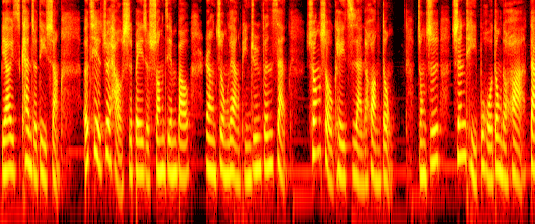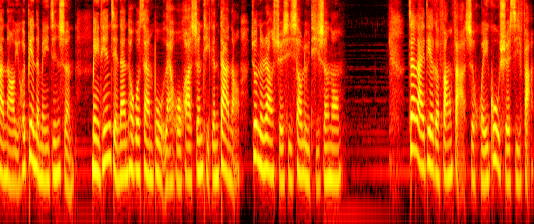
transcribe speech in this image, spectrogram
不要一直看着地上，而且最好是背着双肩包，让重量平均分散，双手可以自然的晃动。总之，身体不活动的话，大脑也会变得没精神。每天简单透过散步来活化身体跟大脑，就能让学习效率提升哦。再来第二个方法是回顾学习法。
